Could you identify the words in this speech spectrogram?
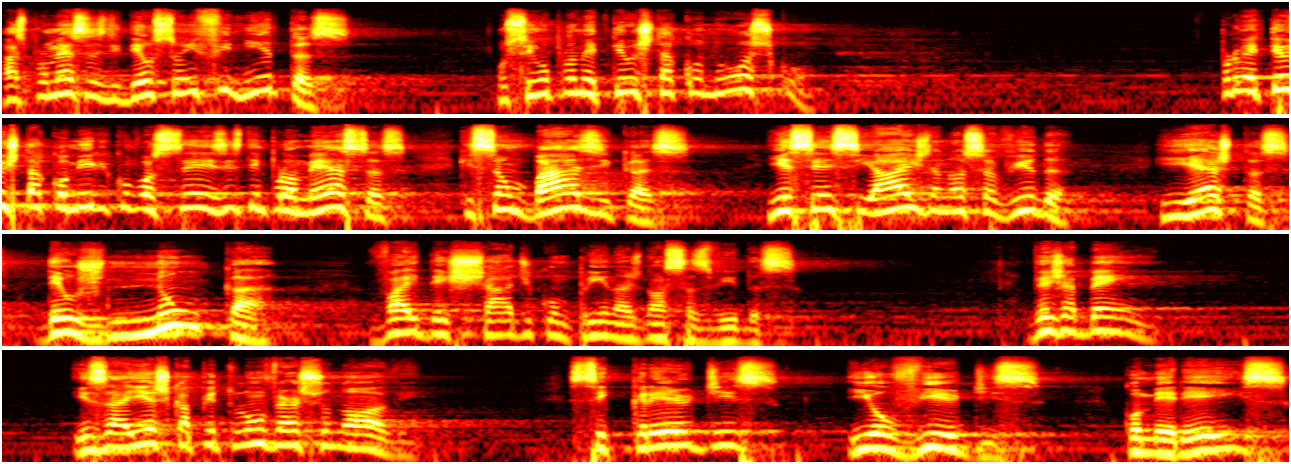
As promessas de Deus são infinitas. O Senhor prometeu estar conosco. Prometeu estar comigo e com você. Existem promessas que são básicas e essenciais na nossa vida. E estas Deus nunca vai deixar de cumprir nas nossas vidas. Veja bem, Isaías capítulo 1, verso 9: Se crerdes e ouvirdes, comereis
